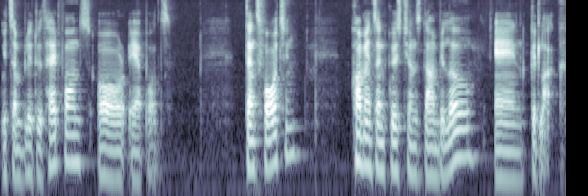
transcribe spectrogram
with some Bluetooth headphones or AirPods. Thanks for watching. Comments and questions down below and good luck.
